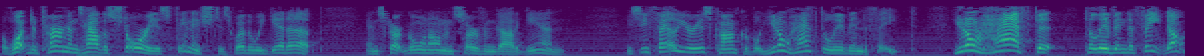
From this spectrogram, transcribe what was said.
But what determines how the story is finished is whether we get up and start going on and serving God again. You see, failure is conquerable. You don't have to live in defeat. You don't have to, to live in defeat. Don't,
